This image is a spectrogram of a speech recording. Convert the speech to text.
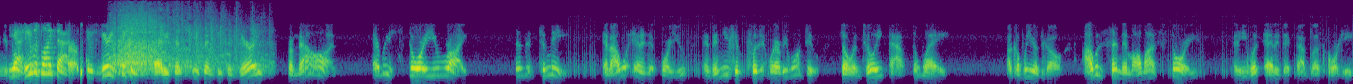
Yeah, he was like that. He was very picky. and he said, he said, he said, Gary, from now on, every story you write, send it to me, and I will edit it for you, and then you can put it wherever you want to. So until he passed away a couple years ago, I would send him all my stories, he would edit it. God bless Corky.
